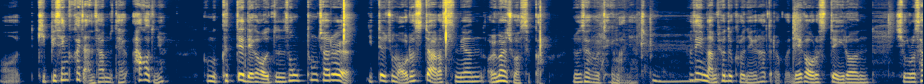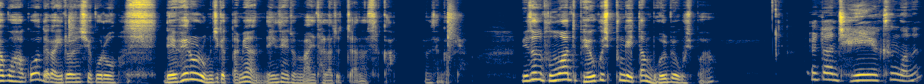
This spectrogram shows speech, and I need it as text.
어, 깊이 생각하지 않는 사람도 대- 하거든요. 그러면 그때 내가 얻은 송- 통찰을 이때 좀 어렸을 때 알았으면 얼마나 좋았을까 이런 생각을 되게 많이 하죠. 음, 선생님 남편도 그런 얘기를 하더라고요. 내가 어렸을 때 이런 식으로 사고하고 내가 이런 식으로 내 회로를 움직였다면 내 인생이 좀 많이 달라졌지 않았을까 이런 생각을 해요. 민서는 부모한테 배우고 싶은 게 있다면 뭘 배우고 싶어요? 일단 제일 큰 거는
